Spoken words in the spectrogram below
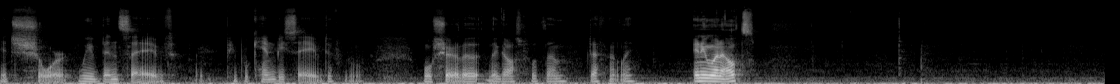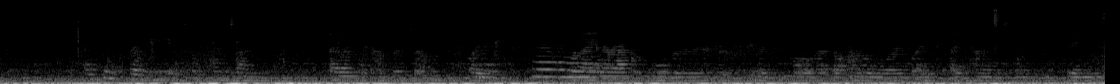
It's short. We've been saved. People can be saved if we'll, we'll share the, the gospel with them. Definitely. Anyone else? Mm-hmm. Just, wanna keep things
